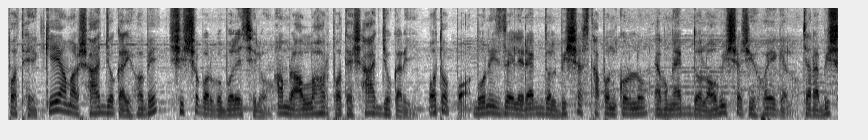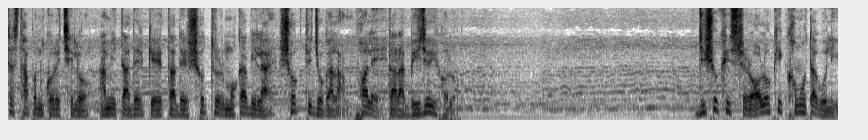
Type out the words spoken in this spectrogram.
পথে কে আমার সাহায্যকারী হবে? শিষ্যবর্গ বলেছিল, আমরা আল্লাহর পথে সাহায্যকারী। অতঃপর বন ইসরায়েলের একদল বিশ্বাস স্থাপন করল এবং একদল অবিশ্বাসী হয়ে গেল। যারা বিশ্বাস স্থাপন করেছিল, আমি তাদেরকে তাদের শত্রুর মোকাবিলায় শক্তি যোগালাম। ফলে তারা বিজয়ী হলো। যীশুখ্রিস্টের অলৌকিক ক্ষমতাগুলি,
